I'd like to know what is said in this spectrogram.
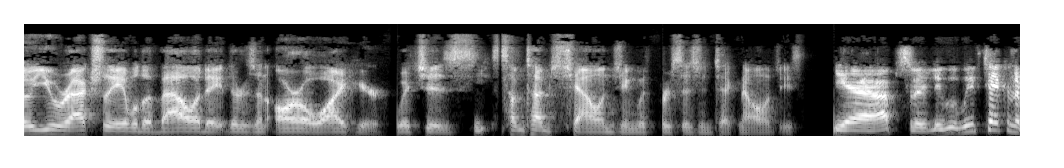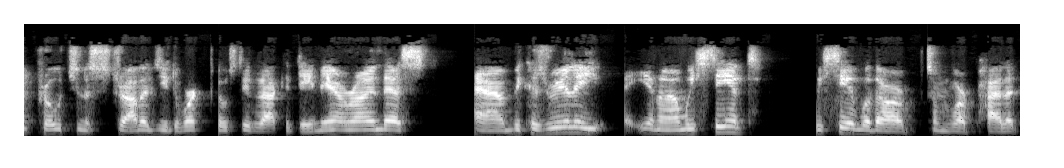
So you were actually able to validate there's an ROI here, which is sometimes challenging with precision technologies. Yeah, absolutely. We've taken an approach and a strategy to work closely with academia around this, um, because really, you know, and we see it, we see it with our some of our pilot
